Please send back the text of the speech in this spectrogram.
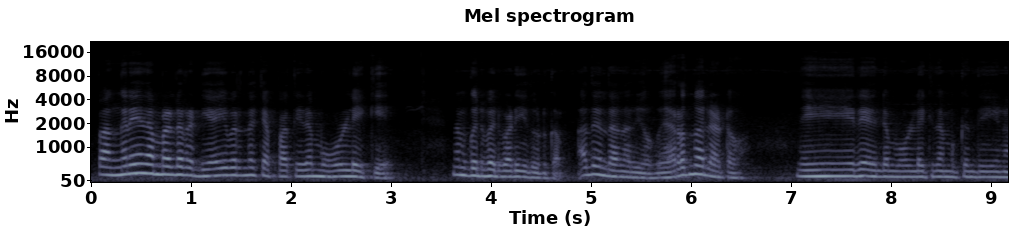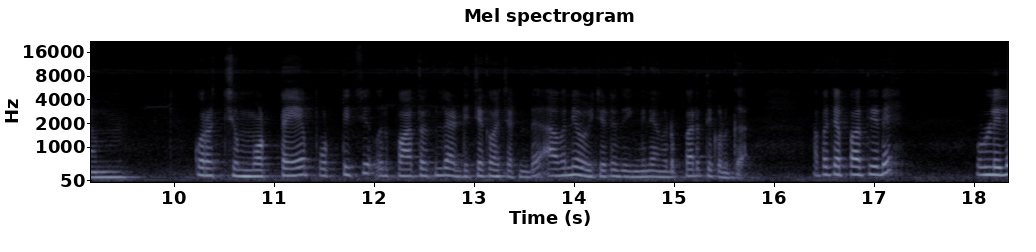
അപ്പോൾ അങ്ങനെ നമ്മളുടെ റെഡിയായി വരുന്ന ചപ്പാത്തിയുടെ മുകളിലേക്ക് നമുക്കൊരു പരിപാടി ചെയ്ത് കൊടുക്കാം. അതെന്താണെന്നറിയോ? വേറൊന്നുമല്ല കേട്ടോ. നേരെ അതിന്റെ മുകളിലേക്ക് നമുക്ക് എന്ത് ചെയ്യണം? കുറച്ച് മുട്ടയെ പൊട്ടിച്ച് ഒരു പാത്രത്തിൽ അടിച്ചൊക്കെ വെച്ചിട്ടുണ്ട്. അവനെ ഒഴിച്ചിട്ട് ഇതിങ്ങനെ അങ്ങോട്ട് പരത്തി കൊടുക്കുക. അപ്പോൾ ചപ്പാത്തിയുടെ ഉള്ളിൽ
